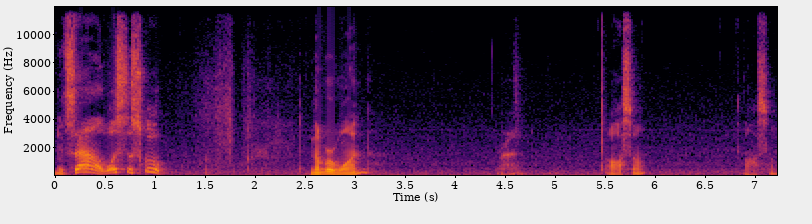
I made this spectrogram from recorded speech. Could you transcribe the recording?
and Sal, what's the scoop? Number one, right? Awesome, awesome.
